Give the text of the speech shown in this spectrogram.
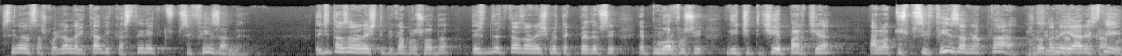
στείλανε στα σχολεία λαϊκά δικαστήρια και τους ψηφίζανε. Δεν κοιτάζαν αν έχει τυπικά προσόντα, δεν κοιτάζαν αν έχει μετεκπαίδευση, επιμόρφωση, διοικητική επάρκεια. Αλλά τους ψηφίζανε αυτά. Γινόταν οι αρεστοί.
